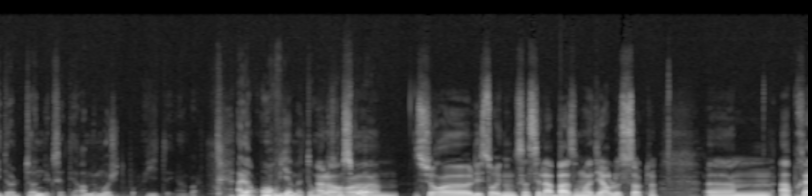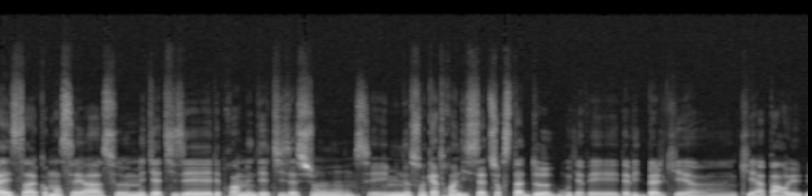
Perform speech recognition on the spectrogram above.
Middleton, etc. Mais moi, je n'étais pas invité. hein, voilà. Alors, on revient maintenant à Alors, notre sport. euh, sur euh, l'historique, donc ça c'est la base, on va dire, le socle. Euh, après, ça a commencé à se médiatiser. Les premières médiatisations, c'est 1997 sur Stade 2, où il y avait David Bell qui est, euh, qui est apparu.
